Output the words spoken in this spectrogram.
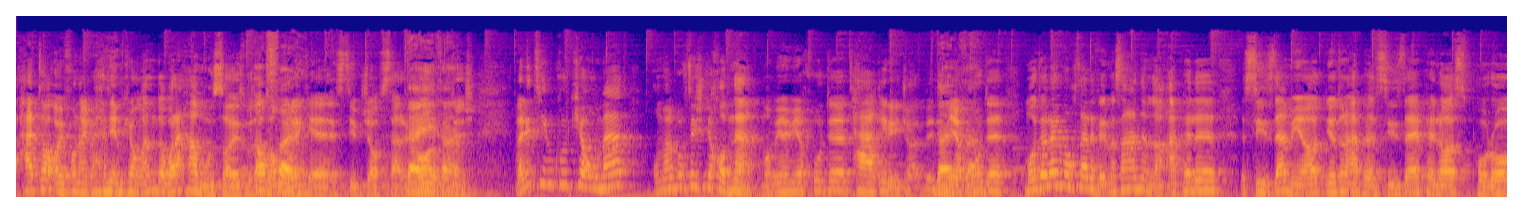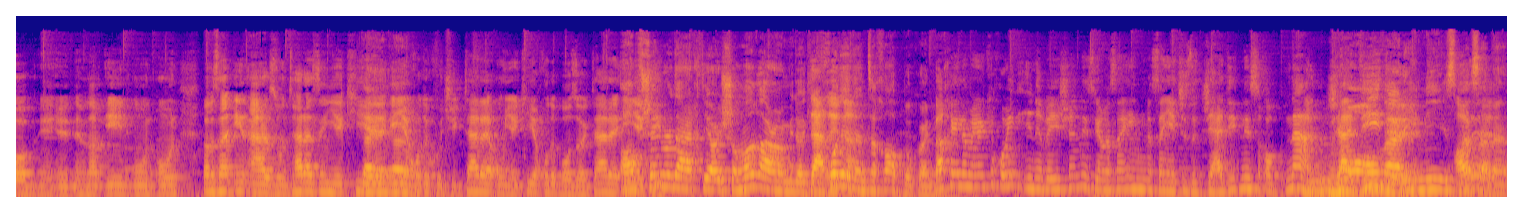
حتی آیفون های بعدی هم که اومدن دوباره همون سایز بود تا موقعی که استیو جابز سر کار بودش. ولی تیم کوک که اومد اومد گفتش که خب نه ما میایم یه خورده تغییر ایجاد بدیم یه خورده مدل های مختلفه. مثلا نمی‌دونم اپل 13 میاد یه دونه اپل 13 پلاس پرو نمی‌دونم این اون اون. و مثلا این ارزون تر از این یکیه این یه خورده کوچیک‌تره اون یکی یه خورده بزرگتره این یکی رو در اختیار شما قرار میده که خودت انتخاب بکنید و خیلی میگن که خب این اینویشن نیست یا مثلا این مثلا یه چیز جدید نیست. خب نه جدیده نیست آره. مثلا.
